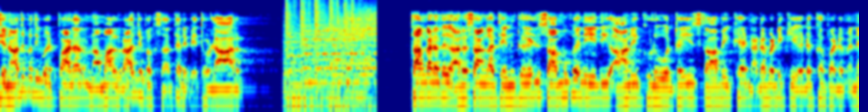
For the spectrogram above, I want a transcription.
ஜனாதிபதி வேட்பாளர் நமால் ராஜபக்ச தெரிவித்துள்ளார். தங்களது அரசாங்கத்தின் கீழ் சமூக நீதி ஆணைக்குழு ஒன்றை ஸ்தாபிக்க நடவடிக்கை எடுக்கப்படும் என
